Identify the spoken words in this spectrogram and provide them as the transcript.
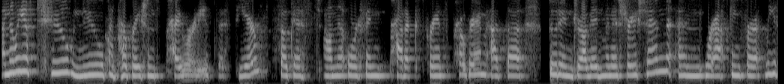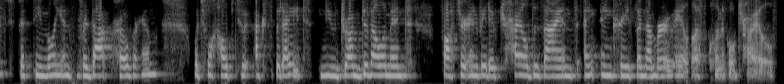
And then we have two new appropriations priorities this year focused on the Orphan Products Grants Program at the Food and Drug Administration. And we're asking for at least 50 million for that program, which will help to expedite new drug development, foster innovative trial designs, and increase the number of ALS clinical trials.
